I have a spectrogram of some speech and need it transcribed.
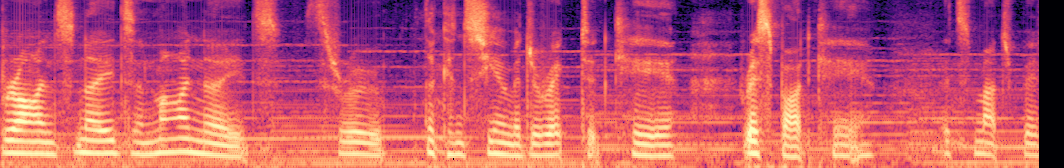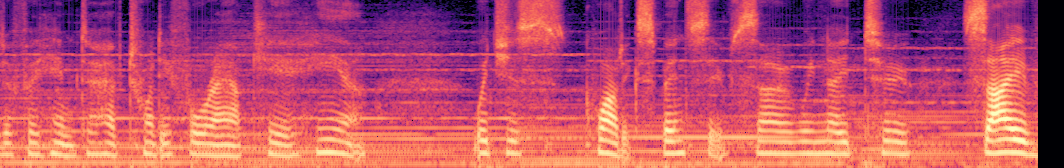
Brian's needs and my needs through the consumer directed care, respite care. It's much better for him to have 24 hour care here, which is quite expensive. So we need to save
